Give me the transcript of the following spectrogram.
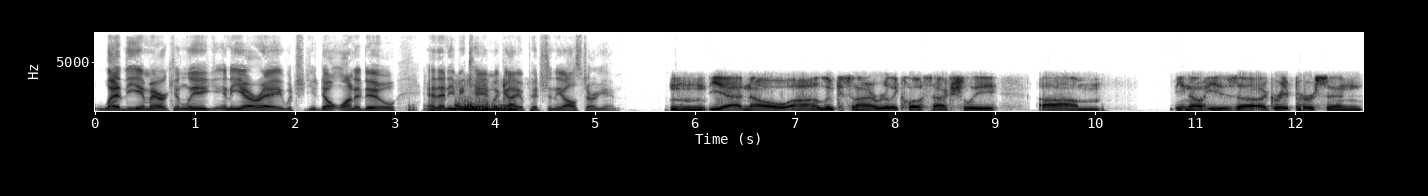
led the American League in ERA, which you don't want to do, and then he became a guy who pitched in the All Star game. hmm Yeah, no. Uh, Lucas and I are really close, actually. Um, you know, he's a, a great person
